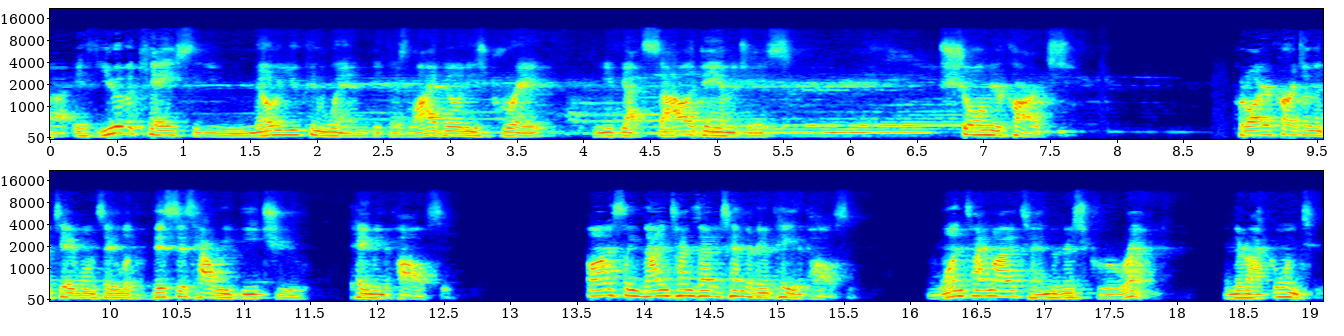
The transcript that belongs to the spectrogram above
Uh, if you have a case that you know you can win because liability is great and you've got solid damages, show them your cards. Put all your cards on the table and say, look, this is how we beat you. Pay me the policy. Honestly, nine times out of 10, they're going to pay the policy. One time out of 10, they're going to screw around and they're not going to.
